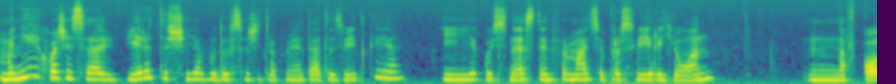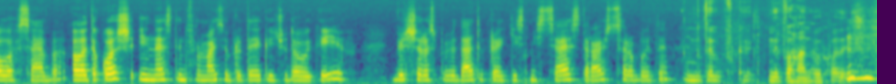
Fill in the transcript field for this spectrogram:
Мені хочеться вірити, що я буду все життя пам'ятати, звідки я, і якусь нести інформацію про свій регіон навколо себе, але також і нести інформацію про те, який чудовий Київ, більше розповідати про якісь місця. Я стараюся це робити. Ну, тебе непогано виходить.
